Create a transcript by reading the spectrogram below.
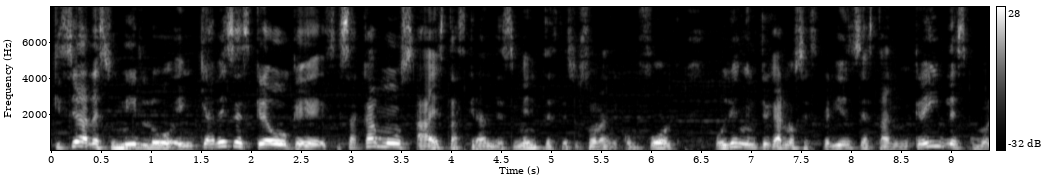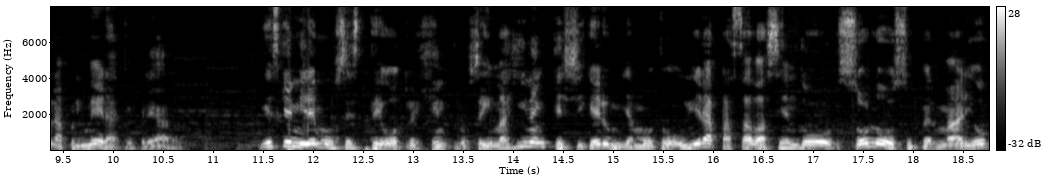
quisiera resumirlo en que a veces creo que si sacamos a estas grandes mentes de su zona de confort, podrían entregarnos experiencias tan increíbles como la primera que crearon. Y es que miremos este otro ejemplo, ¿se imaginan que Shigeru Miyamoto hubiera pasado haciendo solo Super Mario,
